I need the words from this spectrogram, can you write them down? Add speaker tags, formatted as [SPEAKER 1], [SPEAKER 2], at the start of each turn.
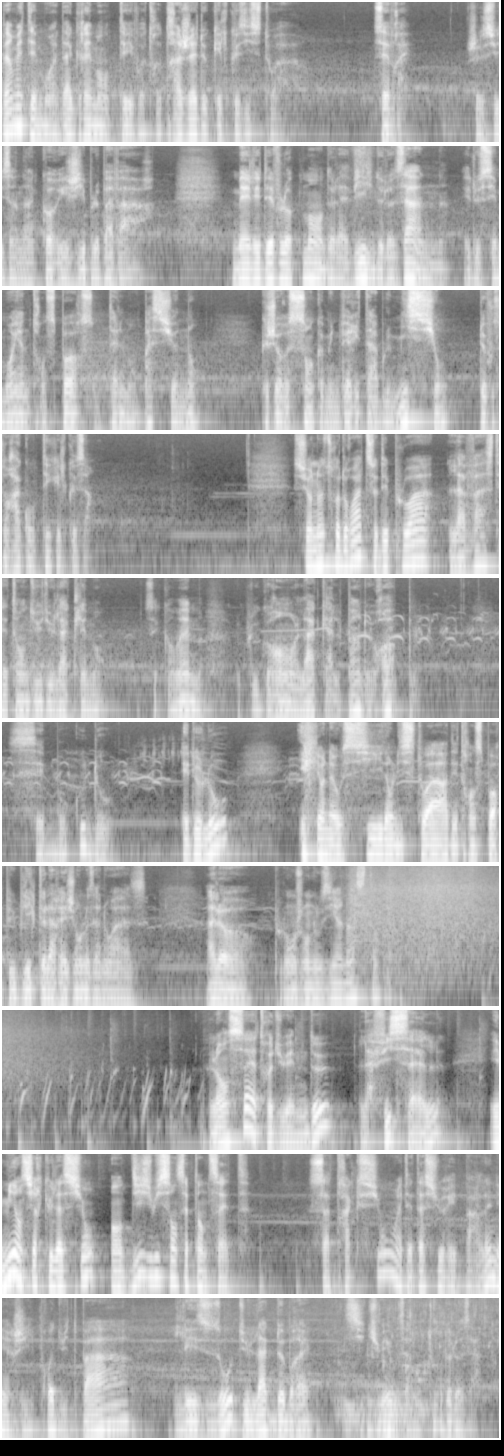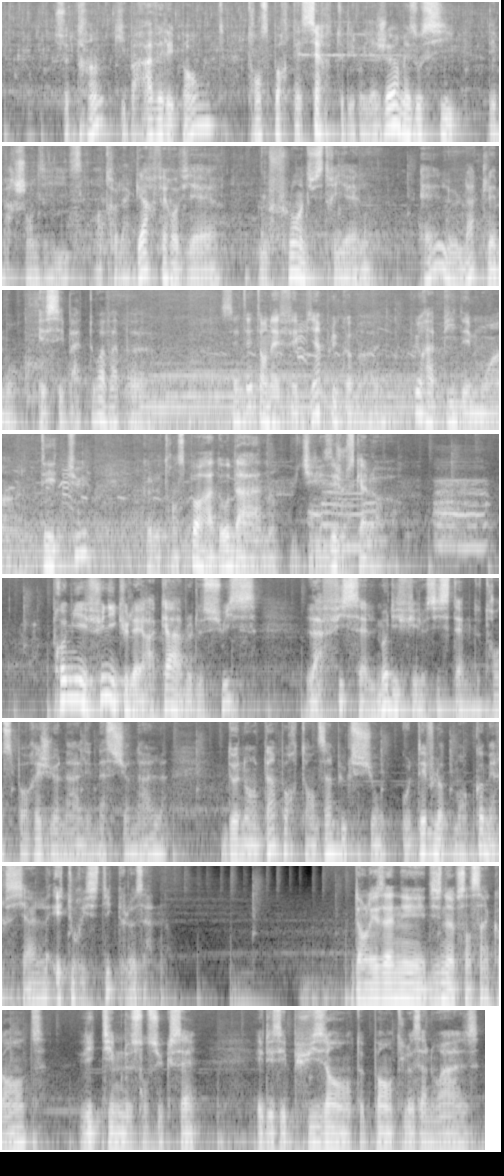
[SPEAKER 1] permettez-moi d'agrémenter votre trajet de quelques histoires. C'est vrai, je suis un incorrigible bavard. Mais les développements de la ville de Lausanne et de ses moyens de transport sont tellement passionnants que je ressens comme une véritable mission de vous en raconter quelques-uns. Sur notre droite se déploie la vaste étendue du lac Léman. C'est quand même le plus grand lac alpin d'Europe. C'est beaucoup d'eau. Et de l'eau, il y en a aussi dans l'histoire des transports publics de la région lausannoise. Alors, plongeons-nous-y un instant. L'ancêtre du M2, la ficelle, est mis en circulation en 1877. Sa traction était assurée par l'énergie produite par les eaux du lac de Bray, situé aux alentours de Lausanne. Ce train, qui bravait les pentes, transportait certes des voyageurs, mais aussi des marchandises entre la gare ferroviaire, le flot industriel et le lac Léman et ses bateaux à vapeur. C'était en effet bien plus commode, plus rapide et moins têtu que le transport à dos d'âne utilisé jusqu'alors. Premier funiculaire à câble de Suisse, la ficelle modifie le système de transport régional et national, donnant d'importantes impulsions au développement commercial et touristique de Lausanne. Dans les années 1950, victime de son succès et des épuisantes pentes lausannoises,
